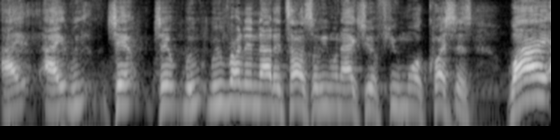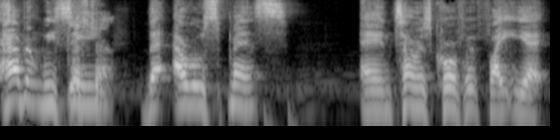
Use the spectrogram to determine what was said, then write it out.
I I we Chip, Chip, we, we're running out of time, so we want to ask you a few more questions. Why haven't we seen yes, the Errol Spence and Terrence Crawford fight yet?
